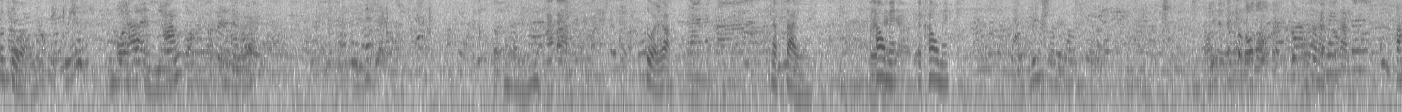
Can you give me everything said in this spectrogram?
ก็สวย ห้าบาทใช่ไหมสวยอะ อยากใส่ เข้าไหม จะเข้าไหมปะ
